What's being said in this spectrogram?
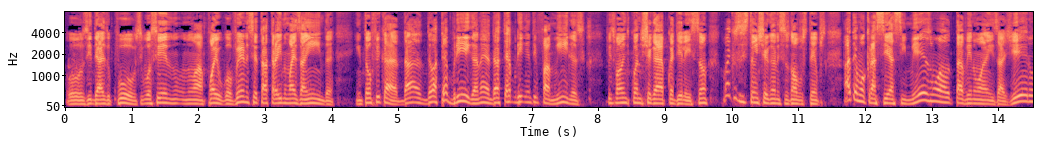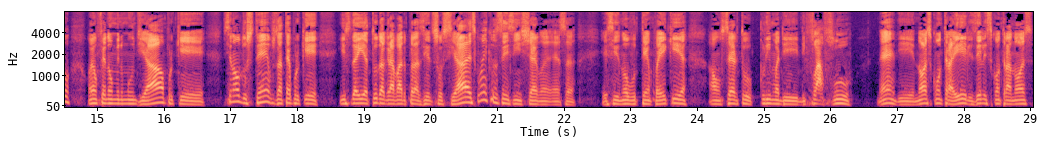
os ideais do povo. Se você não apoia o governo, você está traindo mais ainda. Então fica, dá, deu até briga, né? Dá até briga entre famílias, principalmente quando chega a época de eleição. Como é que vocês estão enxergando esses novos tempos? A democracia é assim mesmo, ou está vendo um exagero, ou é um fenômeno mundial, porque sinal dos tempos, até porque isso daí é tudo agravado pelas redes sociais. Como é que vocês enxergam essa, esse novo tempo aí que há um certo clima de, de fla-flu né? De nós contra eles, eles contra nós.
